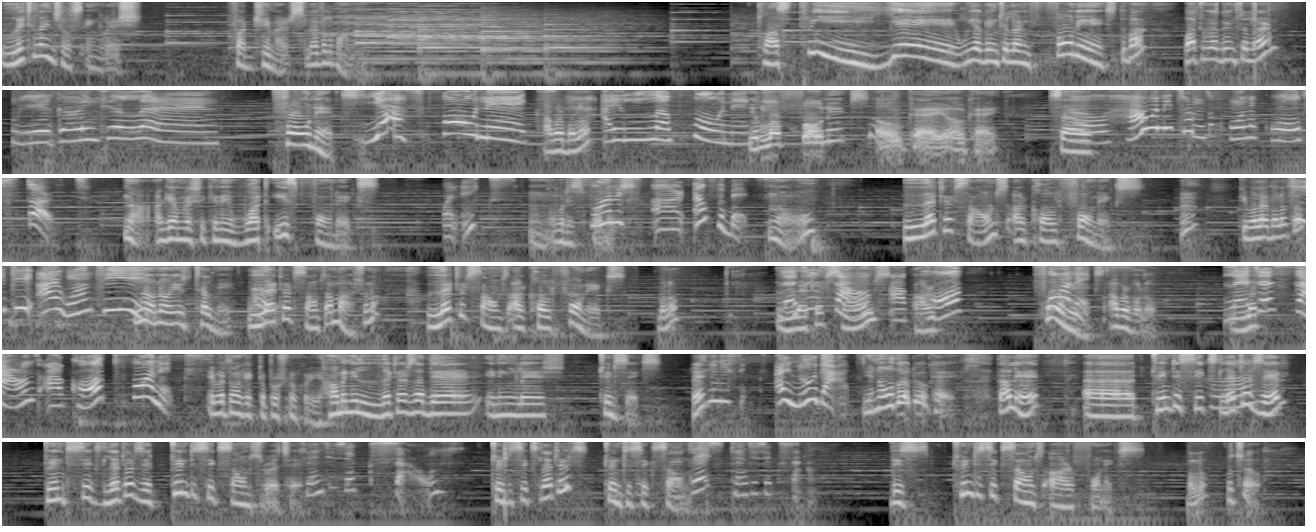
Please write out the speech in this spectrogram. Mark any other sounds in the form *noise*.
Little Angels English for Dreamers Level 1. Class 3. Yay! We are going to learn phonics. Tuba, what we are going to learn? We're going to learn. Phonics. Yes, phonics. আবার বলো I love phonics. You love phonics? Okay, okay. So, So, how many times the phonic will start? না আগে আমরা শিখে নিই what is phonics? Phonics. Hmm, what is phonics? Phonics are alphabets. No. Lettered sounds are called phonics. Hmm? কি বলা হয় বলো তো? T I want tea. No, no, you tell me. Lettered sounds, আম্মা শোনো. Lettered sounds are called phonics. বলো. Letter sounds are called phonics. আবার বলো. letter sounds are called phonics. এবার তোমাকে একটা প্রশ্ন করি how many letters are there in English twenty six right 26. I know that. You know that okay তাহলে twenty six লেটার্সের twenty six লেটার্সের twenty six sounds রয়েছে 26 sounds. Twenty six letters twenty six sounds Letters, 26 sounds. This twenty six sounds R Phoenix বলো বুঝছো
